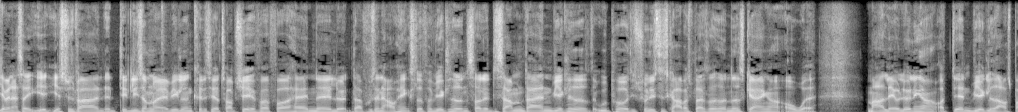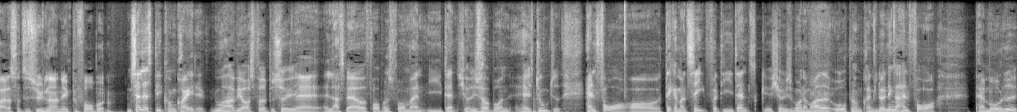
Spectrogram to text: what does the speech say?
jamen altså, jeg, jeg synes bare, det er ligesom, når jeg virkelig kritiserer topchefer for at have en øh, løn, der er fuldstændig afhængslet fra virkeligheden, så er det det samme. Der er en virkelighed ude på de journalistiske arbejdspladser, der hedder nedskæringer, og øh, meget lave lønninger, og den virkelighed afspejler sig til synligheden ikke på forbundet. Men så lad os blive konkrete. Nu har vi også fået besøg af Lars Værge, forbundsformand i Dansk Journalistforbund her i studiet. Han får, og det kan man se, fordi Dansk Journalistforbund er meget åbne omkring lønninger, han får per måned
